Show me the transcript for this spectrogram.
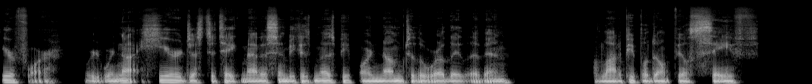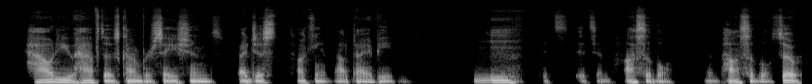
here for. We're, we're not here just to take medicine because most people are numb to the world they live in. A lot of people don't feel safe. How do you have those conversations by just talking about diabetes? Mm, It's it's impossible, impossible. So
